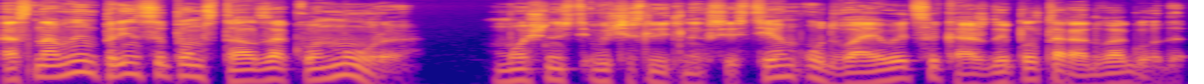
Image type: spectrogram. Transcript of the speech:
основным принципом стал закон Мура. Мощность вычислительных систем удваивается каждые полтора-два года.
